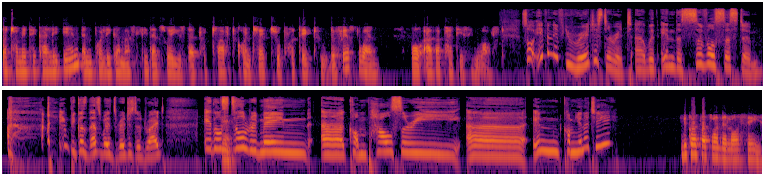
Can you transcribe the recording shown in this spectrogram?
automatically in, and polygamously that's where you start to draft contract to protect the first one or other parties involved. So even if you register it uh, within the civil system, because that's where it's registered, right? It'll mm. still remain uh, compulsory uh, in community? Because that's what the law says.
